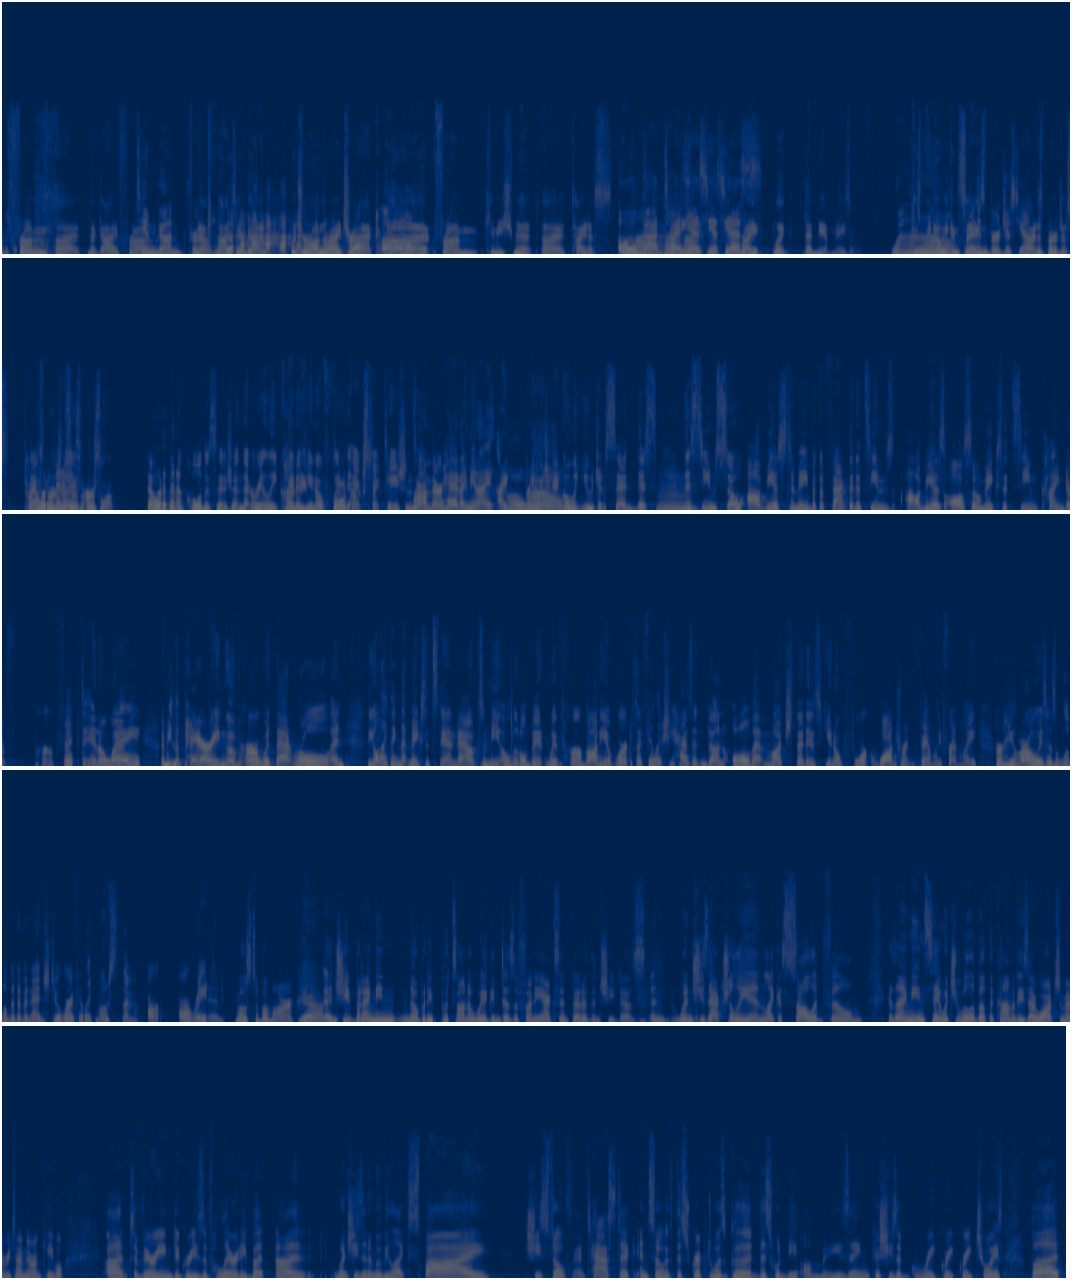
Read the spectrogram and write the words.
from uh, the guy from Tim Gunn from- no, not Tim Gunn, but you're on the right track. Uh, from Kimmy Schmidt, uh, Titus. Oh God, Ti- yes, yes, yes. Right, like that'd be amazing. Wow. Because we know he can sing. Tituss Burgess, yeah. Tituss Burgess. Titus would've been Burgess a- is Ursula. That would have been a cool decision that really kind That'd of, you know, flipped bonkers. expectations Right. on their head. I mean, I, I Oh, pretty wow. much echo what you just said. This hmm. this seems so obvious to me, but the fact that it seems obvious also makes it seem kind of perfect in a way. I mean, the pairing of her with that role, and the only thing that makes it stand out to me a little bit with her body of work is I feel like she hasn't done all that much that is, you know, four quadrant family friendly. Her humor always has a little bit of an edge to it, where I feel like most of them are R rated. Most of them are. Yeah. And she, but I mean, nobody puts on a wig and does a funny accent better than she does. And when she's actually in like a solid film, because I mean, say what you will about the comedies, I watch them every time they're on cable. Uh, to varying degrees of hilarity, but uh, when she's in a movie like Spy, she's so fantastic. And so, if the script was good, this would be amazing because she's a great, great, great choice. But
